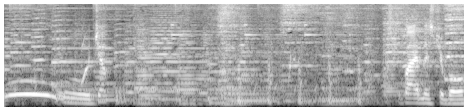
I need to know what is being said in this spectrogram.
Ooh, jump. Goodbye, Mr. Bull.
